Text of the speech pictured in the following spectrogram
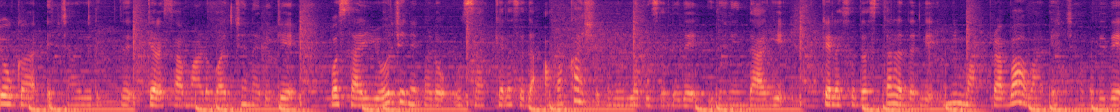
ಯೋಗ ಹೆಚ್ಚಾಗಿರುತ್ತದೆ ಕೆಲಸ ಮಾಡುವ ಜನರಿಗೆ ಹೊಸ ಯೋಜನೆಗಳು, ಹೊಸ ಕೆಲಸದ ಅವಕಾಶಗಳು ಲಭಿಸಲಿದೆ. ಇದರಿಂದಾಗಿ ಕೆಲಸದ ಸ್ಥಳದಲ್ಲಿ ನಿಮ್ಮ ಪ್ರಭಾವ ಹೆಚ್ಚಾಗಲಿದೆ.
